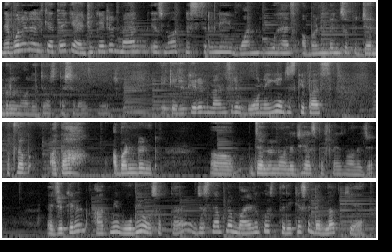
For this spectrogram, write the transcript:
नेपोलियन हिल कहते हैं कि educated man is not necessarily one who has abundance of general knowledge और स्पेशलाइज नॉलेज एक एजुकेटेड मैन सिर्फ़ वो नहीं है जिसके पास मतलब अतः अबंडेंट जनरल नॉलेज है स्पेशलाइज नॉलेज है। एजुकेटेड आदमी वो भी हो सकता है, जिसने अपने माइंड को इस तरीके से डेवलप किया है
